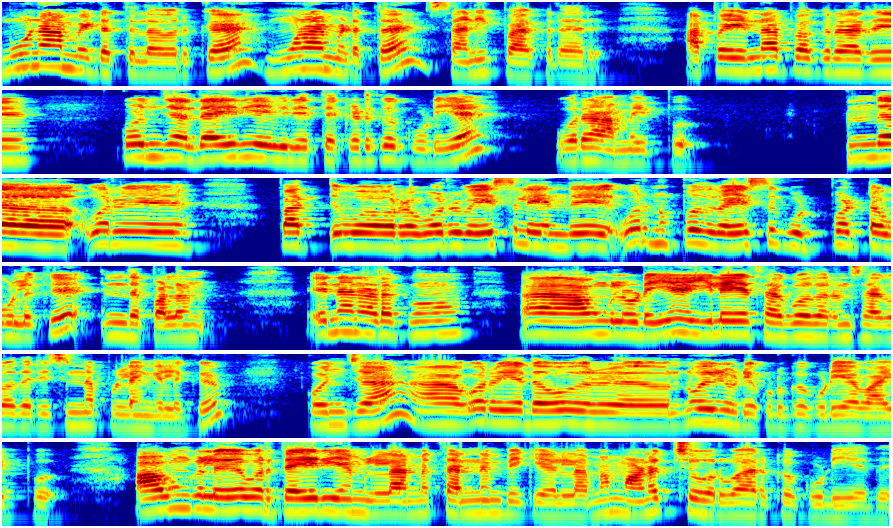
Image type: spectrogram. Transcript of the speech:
மூணாம் இடத்துல இருக்க மூணாம் இடத்த சனி பார்க்குறாரு. அப்போ என்ன பார்க்குறாரு? கொஞ்சம் தைரிய வீரியத்தை கெடுக்கக்கூடிய ஒரு அமைப்பு. இந்த ஒரு பத்து ஒரு ஒரு வயசுலேருந்து ஒரு முப்பது வயசுக்கு உட்பட்டவங்களுக்கு இந்த பலன். என்ன நடக்கும்? அவங்களுடைய இளைய சகோதரன் சகோதரி சின்ன பிள்ளைங்களுக்கு கொஞ்சம் ஒரு ஏதோ ஒரு நோய் நொடியை கொடுக்கக்கூடிய வாய்ப்பு. அவங்களே ஒரு தைரியம் இல்லாமல் தன்னம்பிக்கை இல்லாமல் மனச்சோர்வாக இருக்கக்கூடியது.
